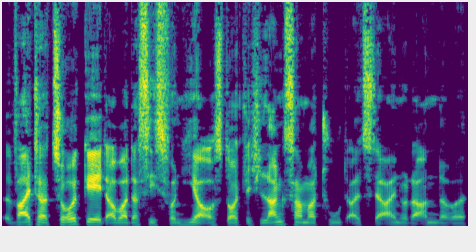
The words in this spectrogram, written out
weiter zurückgeht, aber dass sie es von hier aus deutlich langsamer tut, als der ein oder andere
